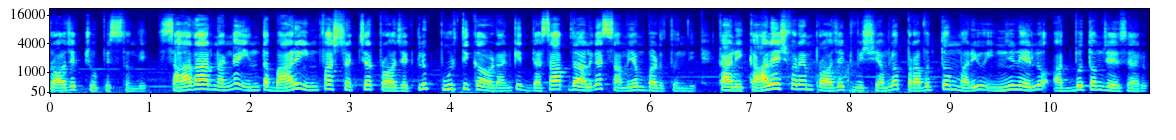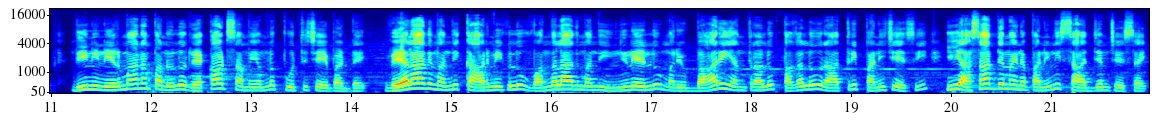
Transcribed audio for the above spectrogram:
ప్రాజెక్ట్ చూపిస్తుంది. సాధారణంగా ఇంత భారీ ఇన్ఫ్రాస్ట్రక్చర్ ప్రాజెక్టులు పూర్తి కావడానికి దశాబ్దాలుగా సమయం పడుతుంది. కానీ కాళేశ్వరం ప్రాజెక్ట్ విషయంలో ప్రభుత్వం మరియు ఇంజనీర్లు అద్భుతం చేశారు. దీని నిర్మాణ పనులు రికార్డ్ సమయంలో పూర్తి చేయబడ్డాయి. వేలాది మంది కార్మికులు వందలాది మంది ఇంజనీర్లు మరియు భారీ యంత్రాలు పగలు రాత్రి పనిచేసి ఈ అసాధ్యమైన పనిని సాధ్యం చేశాయి.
